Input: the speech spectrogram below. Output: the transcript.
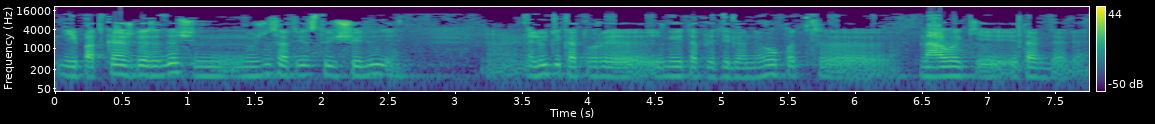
И под каждую задачу нужны соответствующие люди. Люди, которые имеют определенный опыт, э, навыки и так далее.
